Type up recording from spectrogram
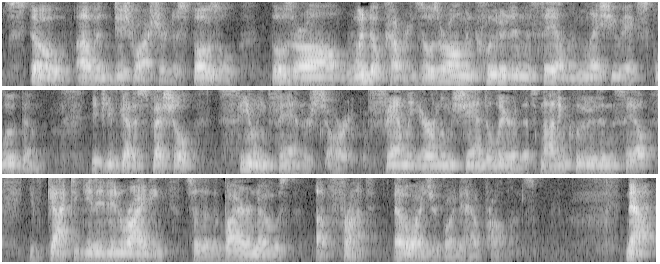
stove, oven, dishwasher, disposal, those are all window coverings. Those are all included in the sale unless you exclude them. If you've got a special ceiling fan or, or family heirloom chandelier that's not included in the sale, you've got to get it in writing so that the buyer knows up front. Otherwise, you're going to have problems. Now,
